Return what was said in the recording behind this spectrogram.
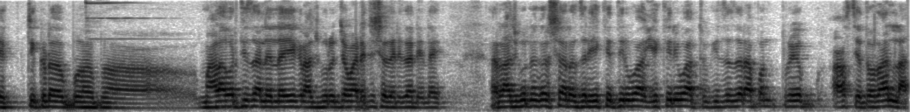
एक तिकडं ब- ब- माळावरती झालेलं आहे एक राजगुरूंच्या वाड्याच्या शेजारी झालेलं आहे. राजगुरुनगर शहरात जर एकेरी वा एकेरी वाहतुकीचा जर आपण प्रयोग अस्तित्वात आणला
